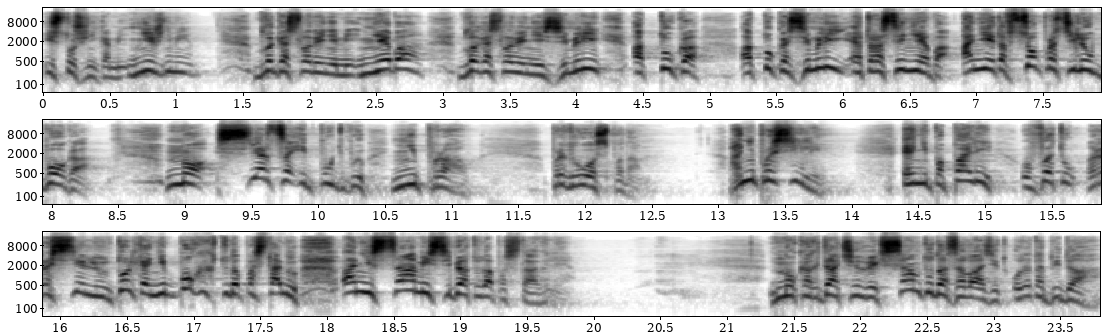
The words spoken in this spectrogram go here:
источниками нижними, благословениями неба, благословением земли, от тука, от тука земли от росы неба. Они это все просили у Бога. Но сердце и путь был неправ пред Господом. Они просили, и они попали в эту расселенную. Только не Бог их туда поставил, они сами себя туда поставили. Но когда человек сам туда залазит, вот это беда.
